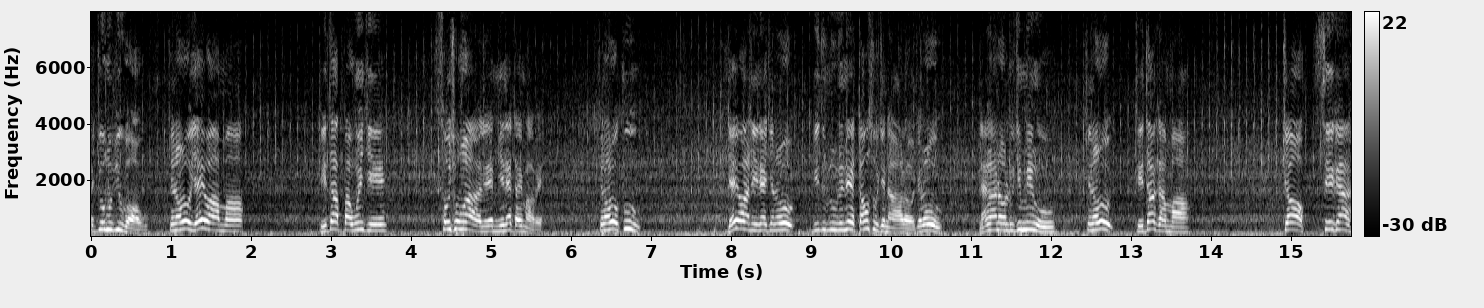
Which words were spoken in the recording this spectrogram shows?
အကျိုးမပြုပါဘူးကျွန်တော်တို့ရဲရွာမှာဒေသပတ်ဝန်းကျင်ဆုံးရှုံးရတာလည်းမြင်တဲ့အတိုင်းပါပဲကျွန်တော်တို့အခုရဲရွာအနေနဲ့ကျွန်တော်တို့ပြည်သူလူတွေနဲ့တောင်းဆိုချင်တာကတော့ကျွန်တော်တို့နိုင်ငံတော်လူကြီးမင်းကိုကျွန်တော်တို့ဒေသခံမှာကြောင်းစေကန်း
